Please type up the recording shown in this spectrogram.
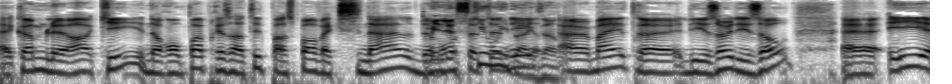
euh, comme le hockey, n'auront pas à présenter de passeport vaccinal, devront se tenir à un mètre les uns des autres. et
